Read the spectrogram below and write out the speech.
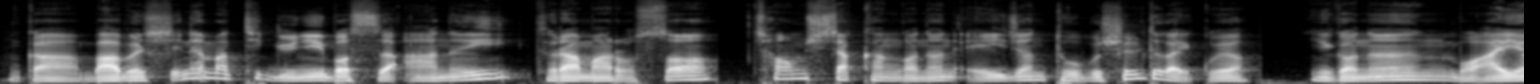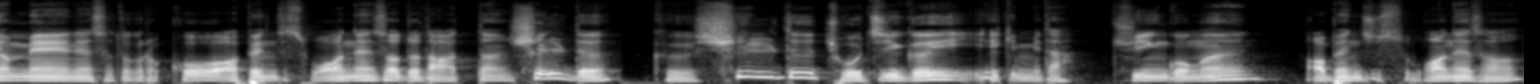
그러니까 마블 시네마틱 유니버스 안의 드라마로서 처음 시작한 거는 에이전트 오브 실드가 있고요. 이거는 뭐 아이언맨에서도 그렇고 어벤져스 1에서도 나왔던 실드 그 실드 조직의 얘기입니다. 주인공은 어벤져스 1에서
